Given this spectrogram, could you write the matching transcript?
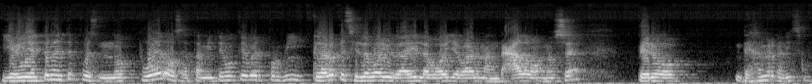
y evidentemente pues no puedo, o sea, también tengo que ver por mí. Claro que sí le voy a ayudar y la voy a llevar al mandado, no sé, pero déjame organismo.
